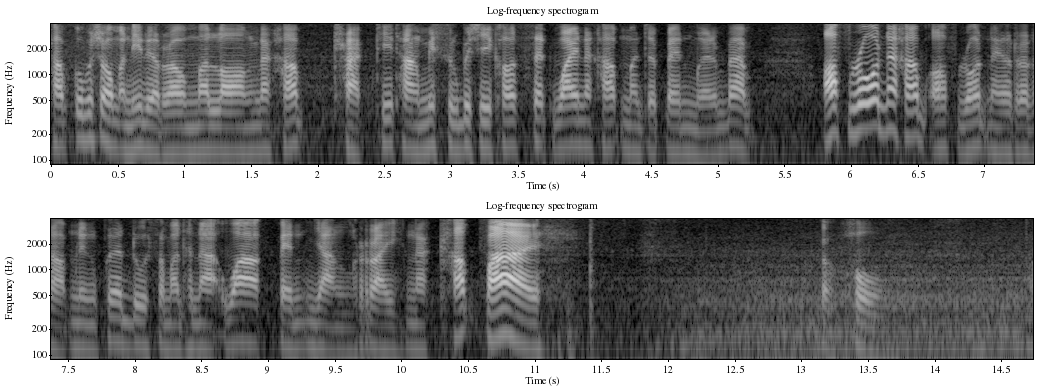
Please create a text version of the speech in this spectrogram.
ครับคุณผู้ชมอันนี้เดี๋ยวเรามาลองนะครับแทร็กที่ทาง Mitsubishi เขาเซตไว้นะครับ มันจะเป็นเหมือนแบบออฟโรดนะครับออฟโรดในระดับหนึ่งเพื่อดูสมรรถนะว่าเป็นอย่างไรนะครับ ไป โอ้โห ไป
